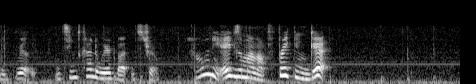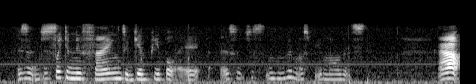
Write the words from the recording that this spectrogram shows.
Like, really. It seems kind of weird, but it's true. How many eggs am I gonna freaking get? Is it just like a new thing to give people a? Is it just? mm, There must be a mod that's. Ow!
